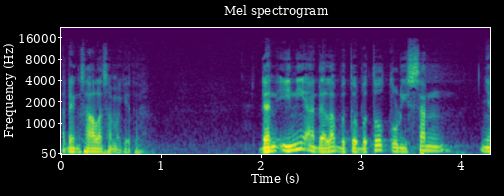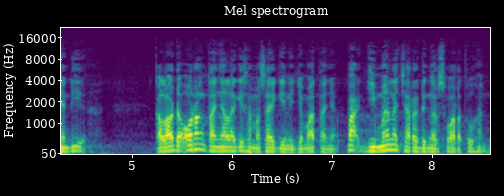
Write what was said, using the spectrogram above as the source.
Ada yang salah sama kita. Dan ini adalah betul-betul tulisannya dia. Kalau ada orang tanya lagi sama saya gini, jemaat tanya, Pak gimana cara dengar suara Tuhan?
